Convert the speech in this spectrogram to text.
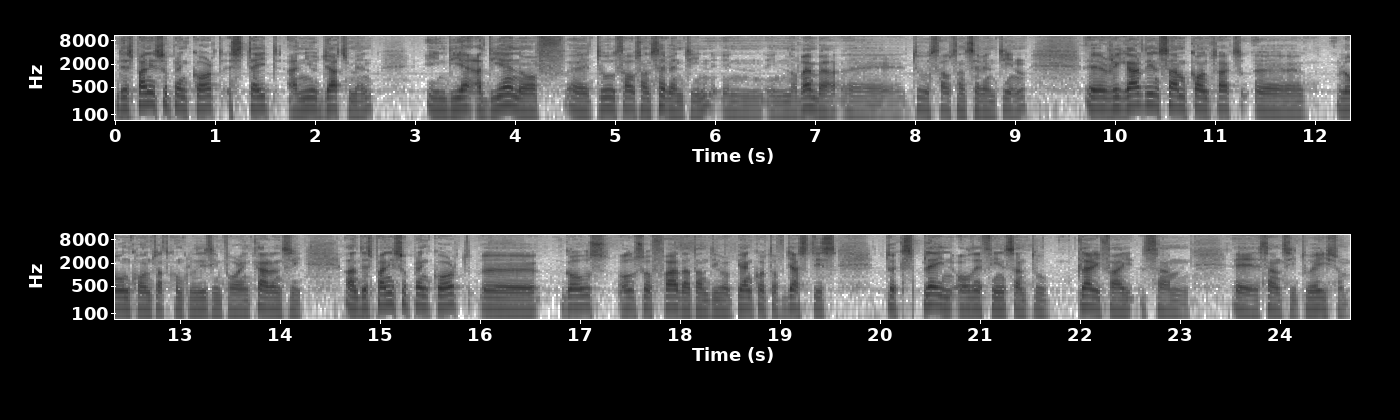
the Spanish Supreme Court stated a new judgment in the, at the end of uh, 2017, in, in November uh, 2017, uh, regarding some contracts, loan contracts concluded in foreign currency. And the Spanish Supreme Court goes also further than the European Court of Justice to explain all the things and to clarify some uh, some situation.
